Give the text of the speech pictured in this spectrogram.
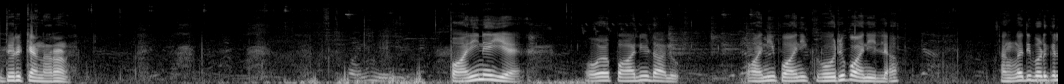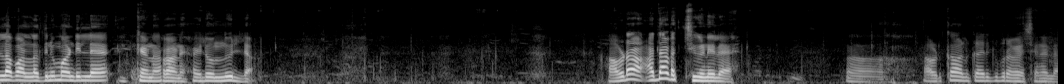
ഇതൊരു കിണറാണ്. പനി നെയ്യ്. പാനി നെയ്യേ. ഓ പാനി ഇടാലോ. പാനി പാനി ഒരു പാനിയില്ല സംഗതി ഇവിടേക്കുള്ള വള്ളത്തിനും വേണ്ടിയില്ല കിണറാണ്. അതിലൊന്നുമില്ല. അവിടെ അതടച്ചിക്കണില്ലേ? ആ അവിടേക്ക് ആൾക്കാർക്ക് പ്രവേശനമല്ല.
